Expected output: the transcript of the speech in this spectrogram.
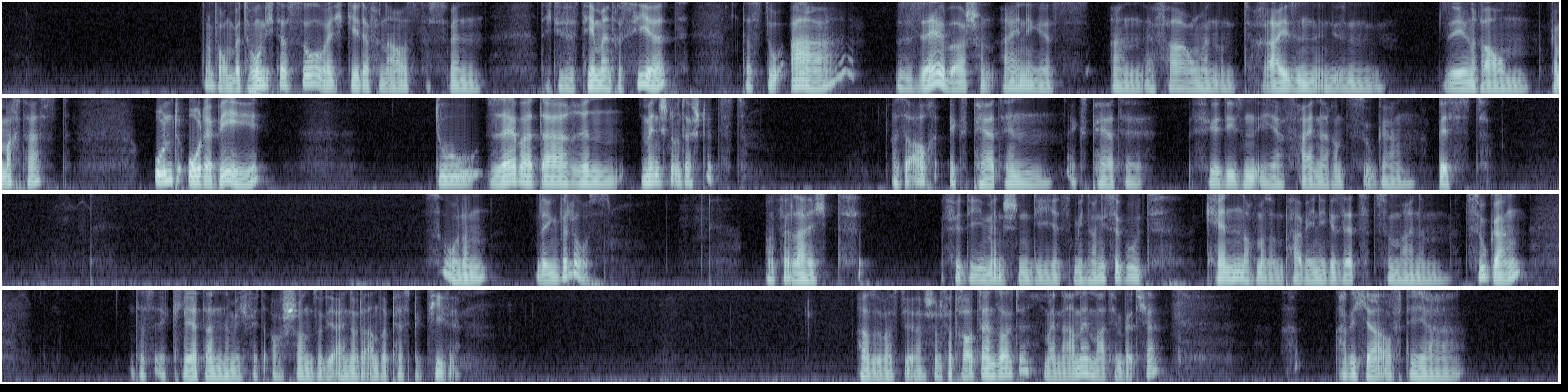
Und warum betone ich das so? Weil ich gehe davon aus, dass wenn dich dieses Thema interessiert, dass du A selber schon einiges an Erfahrungen und Reisen in diesem Seelenraum gemacht hast und oder B, du selber darin Menschen unterstützt. Also auch Expertin, Experte für diesen eher feineren Zugang bist. So, dann legen wir los. Und vielleicht für die Menschen, die jetzt mich noch nicht so gut kennen, noch mal so ein paar wenige Sätze zu meinem Zugang. Das erklärt dann nämlich vielleicht auch schon so die eine oder andere Perspektive. Also was dir schon vertraut sein sollte, mein Name Martin Böttcher, habe ich ja auf der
